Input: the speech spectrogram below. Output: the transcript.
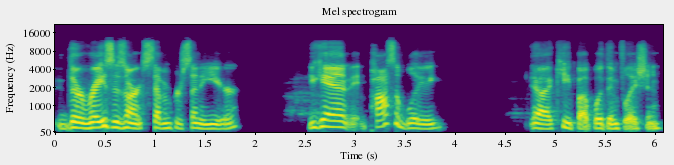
their raises aren't 7% a year. You can't possibly uh, keep up with inflation.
